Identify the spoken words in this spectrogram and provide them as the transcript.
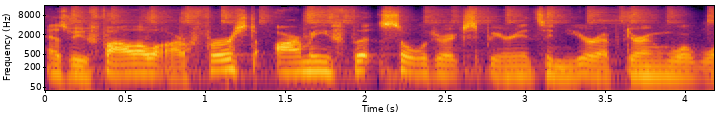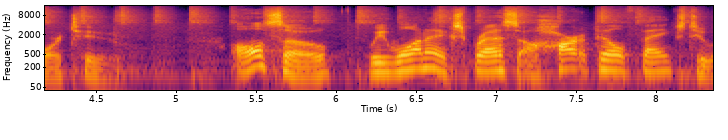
as we follow our first Army foot soldier experience in Europe during World War II. Also, we want to express a heartfelt thanks to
